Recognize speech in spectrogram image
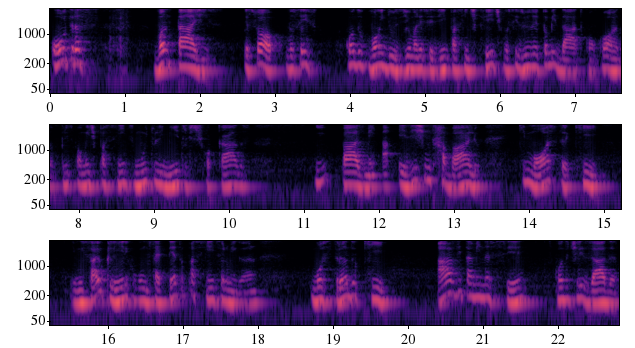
Outras vantagens. Pessoal, vocês quando vão induzir uma anestesia em paciente crítico, vocês usam etomidato, concordam? Principalmente pacientes muito limítrofes, chocados. E, pasmem, existe um trabalho que mostra que, um ensaio clínico com 70 pacientes, se eu não me engano, mostrando que a vitamina C, quando utilizada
